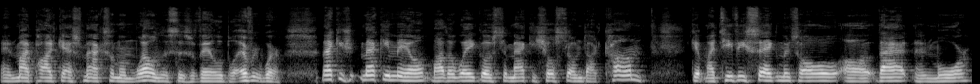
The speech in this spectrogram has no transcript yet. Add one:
And my podcast, Maximum Wellness, is available everywhere. Mackie, Mackie Mail, by the way, goes to MackieShilstone.com. Get my TV segments, all uh, that and more.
